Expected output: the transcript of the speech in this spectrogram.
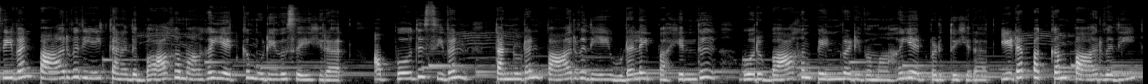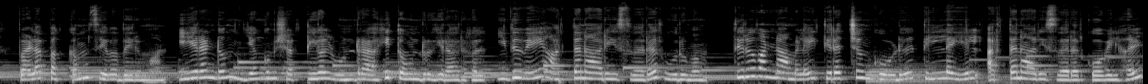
சிவன் பார்வதியை தனது பாகமாக ஏற்க முடிவு செய்கிறார். அப்போது சிவன் தன்னுடன் பார்வதியை உடலை பகிர்ந்து ஒரு பாகம் பெண் வடிவமாக ஏற்படுத்துகிறார். இடப்பக்கம் பார்வதி வலப்பக்கம் சிவபெருமான். இரண்டும் இயங்கும் சக்திகள் ஒன்றாகி தோன்றுகிறார்கள். இதுவே அர்த்தநாரீஸ்வரர் உருவம். திருவண்ணாமலை திருச்செங்கோடு தில்லையில் அர்த்தநாரீஸ்வரர் கோவில்கள்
